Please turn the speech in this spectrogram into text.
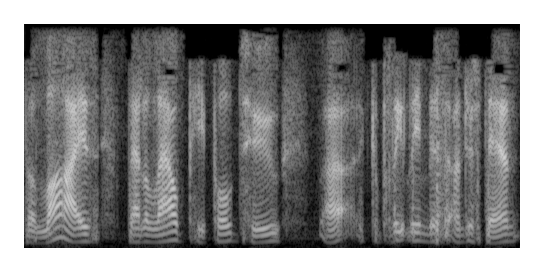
the lies that allow people to uh, completely misunderstand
